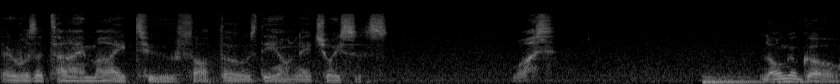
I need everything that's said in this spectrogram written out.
There was a time I too thought those the only choices. What? Long ago,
